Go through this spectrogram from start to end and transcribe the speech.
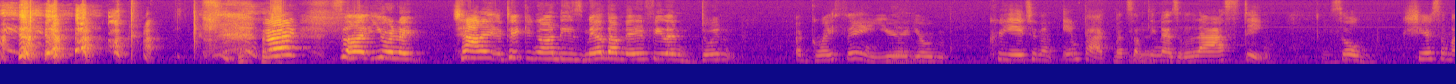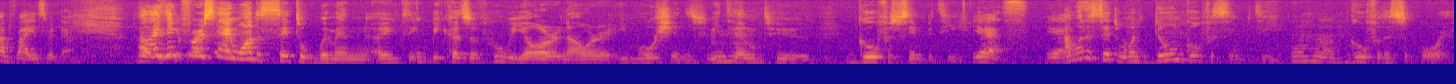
right? So you're like challenge, taking on these male dominated field and doing a great thing. You're Yeah. you're creating an impact, but something that's lasting. So share some advice with them. Well, I think first thing I want to say to women, I think because of who we are and our emotions, we Mhm. tend to go for sympathy. Yes. Yes. I want to say to women, don't go for sympathy. Mm-hmm. Go for the support.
